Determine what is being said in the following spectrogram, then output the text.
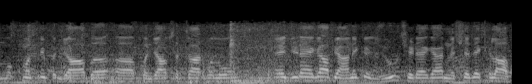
ਮੁੱਖ ਮੰਤਰੀ ਪੰਜਾਬ ਪੰਜਾਬ ਸਰਕਾਰ ਵੱਲੋਂ ਇਹ ਜਿਹੜਾ ਹੈਗਾ ਅਭਿਆਨ ਇੱਕ ਜ਼ਰੂਰ ਛੇੜਿਆ ਗਿਆ ਨਸ਼ੇ ਦੇ ਖਿਲਾਫ।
